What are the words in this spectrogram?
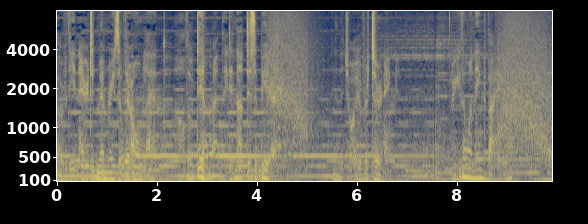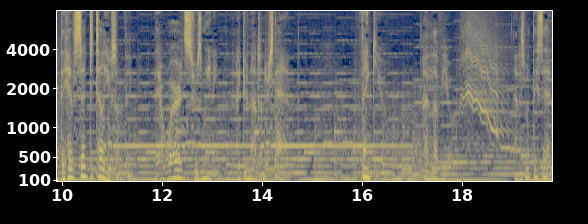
However, the inherited memories of their homeland, although dim, they did not disappear. In the of returning. Are you the one named Byuu? They have said to tell you something. They are words whose meaning I do not understand. Thank you. I love you. That is what they said.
